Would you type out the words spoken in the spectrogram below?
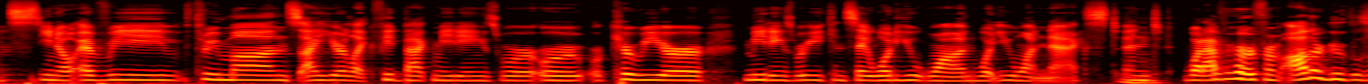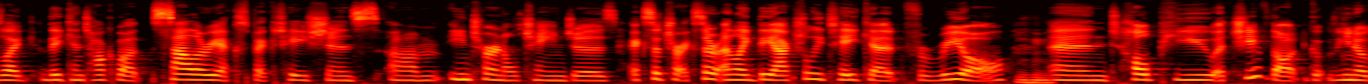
it's you know every three months i hear like feedback meetings or, or, or career meetings where you can say what do you want what you want next. And what i've heard from other googles like they can talk about salary expectations um, internal changes etc etc and like they actually take it for real and help you achieve that you know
